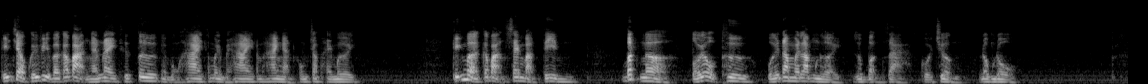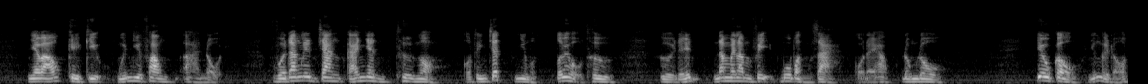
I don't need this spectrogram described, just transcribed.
Kính chào quý vị và các bạn ngày hôm nay thứ Tư ngày 2 tháng 12 năm 2020. Kính mời các bạn xem bản tin Bất ngờ tối hậu thư với 55 người dùng bằng giả của trường Đông Đô. Nhà báo kỳ cựu Nguyễn Như Phong ở Hà Nội vừa đăng lên trang cá nhân thư ngỏ có tính chất như một tối hậu thư gửi đến 55 vị mua bằng giả của Đại học Đông Đô. Yêu cầu những người đó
